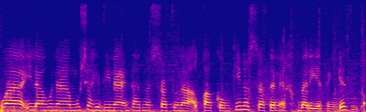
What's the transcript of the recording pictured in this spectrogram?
وإلى هنا مشاهدينا انتهت نشرتنا ألقاكم في نشرة إخبارية جديدة.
